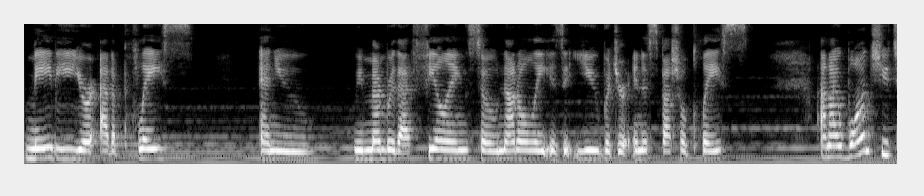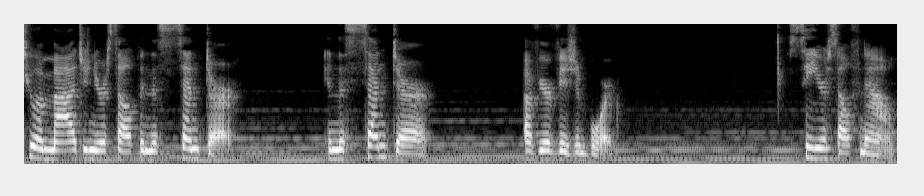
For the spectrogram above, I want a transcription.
Maybe you're at a place and you remember that feeling. So not only is it you, but you're in a special place. And I want you to imagine yourself in the center, in the center of your vision board. See yourself now.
